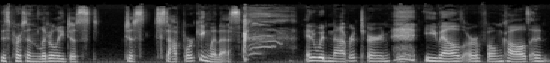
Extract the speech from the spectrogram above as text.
this person literally just just stopped working with us and would not return emails or phone calls. And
